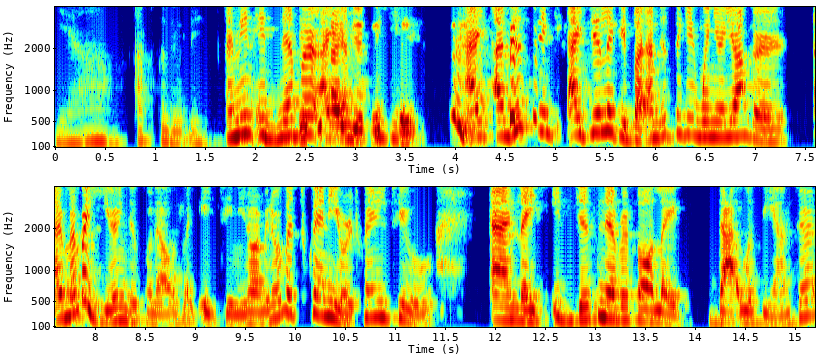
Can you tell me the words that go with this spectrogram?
Yeah, absolutely. I mean, it never, I, am just thinking, I, I'm just thinking, idyllically, but I'm just thinking when you're younger, I remember hearing this when I was like 18, you know, I mean, over 20 or 22. And like, it just never felt like that was the answer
